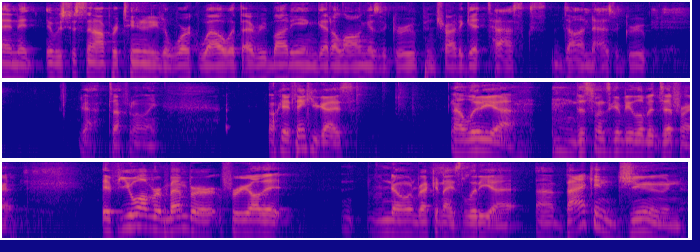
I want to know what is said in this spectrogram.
and it, it was just an opportunity to work well with everybody and get along as a group and try to get tasks done as a group. Yeah, definitely. Okay, thank you guys. Now, Lydia, this one's going to be a little bit different. If you all remember, for y'all that know and recognize Lydia, uh, back in June,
